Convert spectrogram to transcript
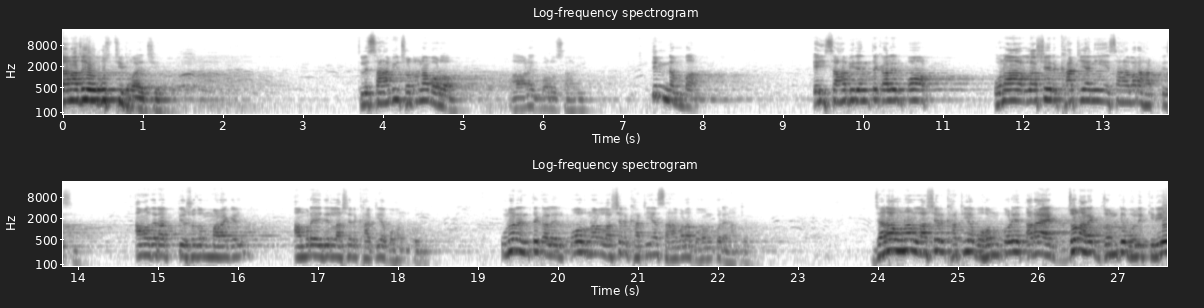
জানাজায় উপস্থিত হয়েছে। তাহলে সাহাবী ছোট না বড়? অনেক বড় সাহাবী। তিন নাম্বার, এই সাহাবীর ইন্তেকালের পর ওনার লাশের খাটিয়া নিয়ে সাহাবারা হাঁটতেছে। আমাদের আত্মীয় স্বজন মারা গেল, আমরা এদের লাশের খাটিয়া বহন করি। উনার এন্তেকালের পর উনার লাশের খাটিয়া সাহাবারা বহন করে হাঁটে। যারা উনার লাশের খাটিয়া বহন করে, তারা একজন আরেকজনকে বলে, কিরে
